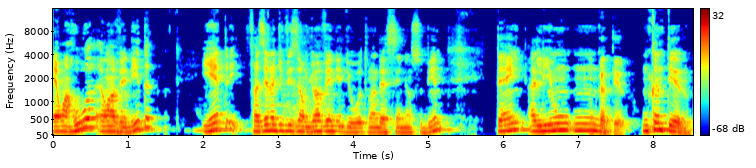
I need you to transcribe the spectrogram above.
é uma rua, é uma avenida e entre fazendo a divisão de uma avenida e outra, uma descendo e uma subindo, tem ali um um, Um canteiro. um canteiro.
